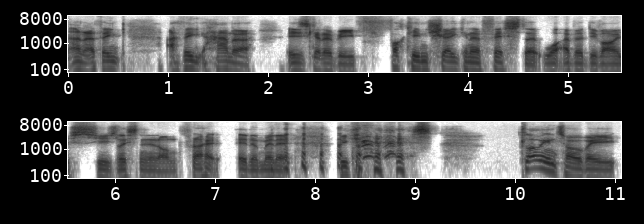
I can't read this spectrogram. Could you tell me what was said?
And I think I think Hannah is going to be fucking shaking her fist at whatever device she's listening on right in a minute because Chloe and Toby,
